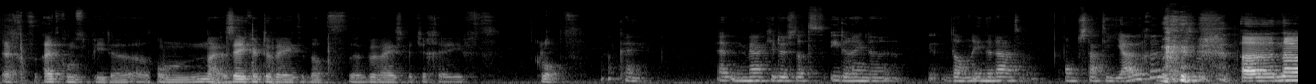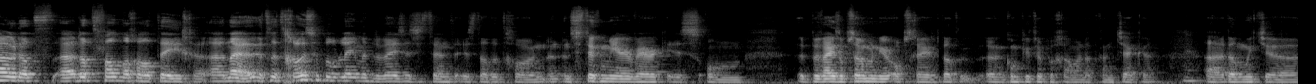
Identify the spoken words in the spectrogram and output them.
echt uitkomst bieden om nou ja, zeker te weten dat het bewijs wat je geeft klopt. Oké. En merk je dus dat iedereen er dan inderdaad om staat te juichen? uh, nou, dat, uh, dat valt nog wel tegen. Uh, nou ja, het, het grootste probleem met bewijsassistenten is dat het gewoon een, een stuk meer werk is om het bewijs op zo'n manier opschrijven dat een computerprogramma dat kan checken. Ja. Dan moet je,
